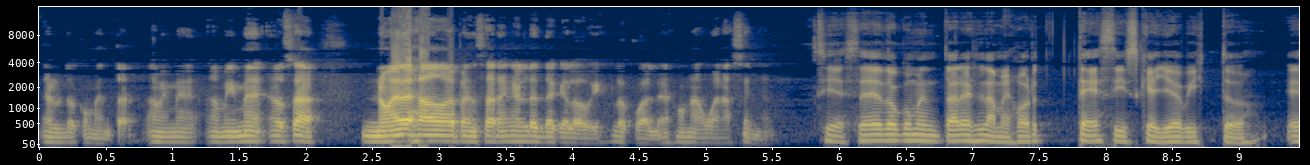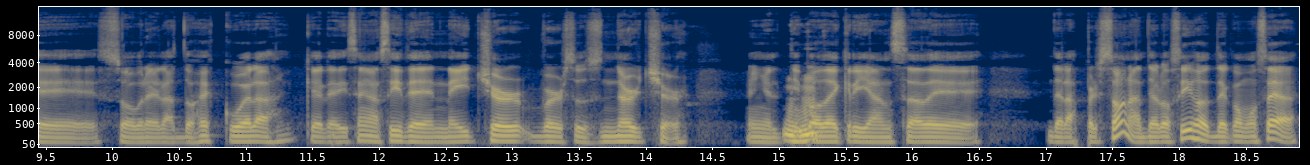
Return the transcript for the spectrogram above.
el documental. A mí me, a mí me, o sea, no he dejado de pensar en él desde que lo vi, lo cual es una buena señal. Sí, ese documental es la mejor tesis que yo he visto eh, sobre las dos escuelas que le dicen así de nature versus nurture en el tipo de crianza de, las personas, de los hijos, de como sea.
